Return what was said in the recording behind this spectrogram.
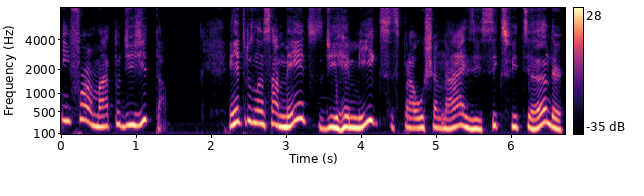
em formato digital. Entre os lançamentos de remixes para Ocean Eyes e Six Feet Under,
